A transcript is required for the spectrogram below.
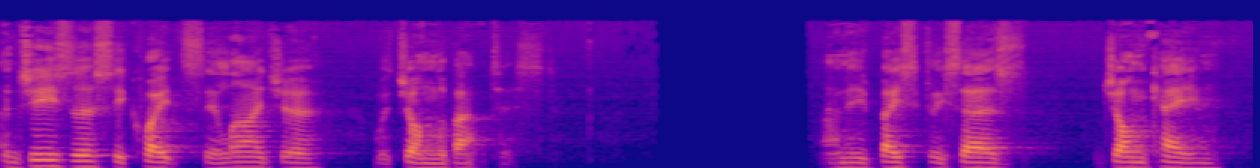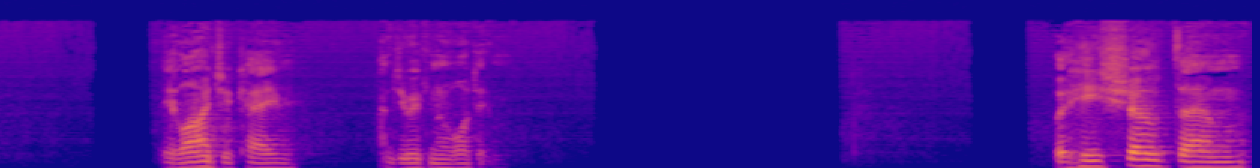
And Jesus equates Elijah with John the Baptist. And he basically says, John came, Elijah came, and you ignored him. But he showed them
